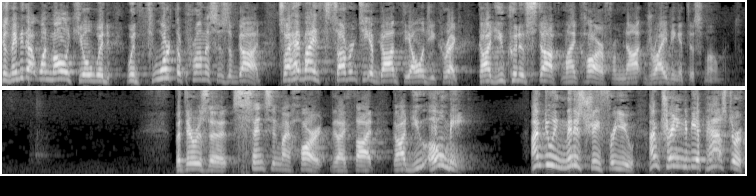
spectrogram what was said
Because maybe that one molecule would, would thwart the promises of God. So I had my sovereignty of God theology correct. God, you could have stopped my car from not driving at this moment. But there was a sense in my heart that I thought, God, you owe me. I'm doing ministry for you. I'm training to be a pastor.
